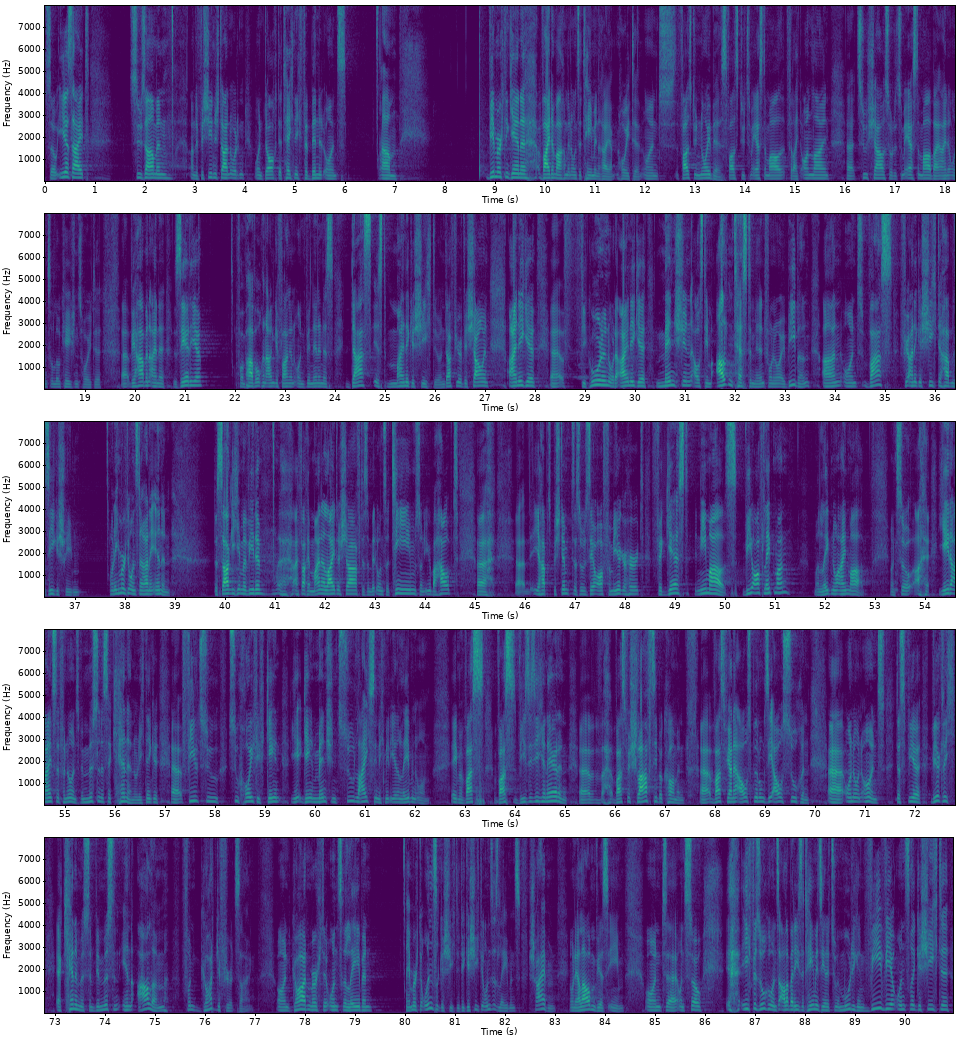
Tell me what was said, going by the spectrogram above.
So, ihr seid zusammen an den verschiedenen Standorten und doch der Technik verbindet uns. Ähm, wir möchten gerne weitermachen mit unserer Themenreihe heute. Und falls du neu bist, falls du zum ersten Mal vielleicht online äh, zuschaust oder zum ersten Mal bei einer unserer Locations heute, äh, wir haben eine Serie vor ein paar Wochen angefangen und wir nennen es Das ist meine Geschichte. Und dafür, wir schauen einige äh, Figuren oder einige Menschen aus dem Alten Testament von euren Bibeln an und was für eine Geschichte haben sie geschrieben. Und ich möchte uns daran erinnern, das sage ich immer wieder, äh, einfach in meiner Leidenschaft, also mit unseren Teams und überhaupt. Äh, äh ihr habt es bestimmt also sehr oft von mir gehört, vergesst niemals, wie oft lebt man? Man lebt nur einmal. Und so, jeder einzelne von uns, wir müssen das erkennen. Und ich denke, äh, viel zu, zu häufig gehen, gehen Menschen zu leichtsinnig mit ihrem Leben um. Eben, was, was, wie sie sich ernähren, äh, was für Schlaf sie bekommen, äh, was für eine Ausbildung sie aussuchen und, und, und. Dass wir wirklich erkennen müssen, wir müssen in allem von Gott geführt sein. Und Gott möchte unsere Leben er möchte unsere Geschichte, die Geschichte unseres Lebens schreiben und erlauben wir es ihm. Und, äh, und so, ich versuche uns alle bei dieser Themenserie zu ermutigen, wie wir unsere Geschichte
